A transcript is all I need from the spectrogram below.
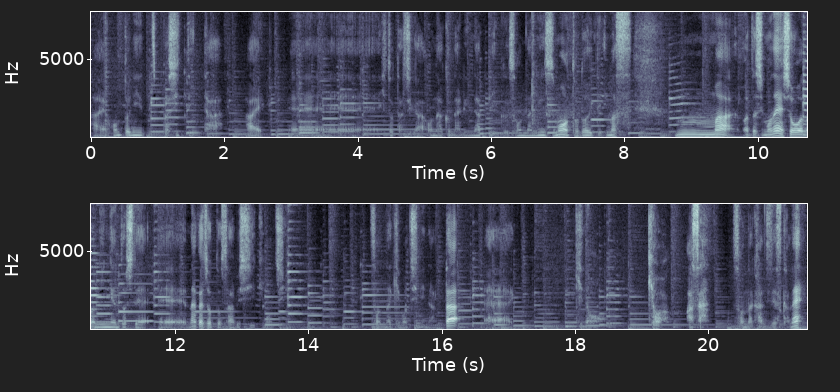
はい、本当に突っ走っていった、はいえー人たちがお亡くなりになっていくそんなニュースも届いています。うんまあ私もね昭和の人間として、えーなんかちょっと寂しい気持ちそんな気持ちになった、えー昨日今日朝そんな感じですかね。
